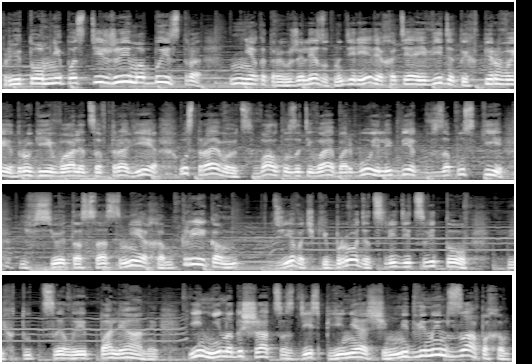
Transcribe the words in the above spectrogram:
Притом непостижимо быстро. Некоторые уже лезут на деревья, хотя и видят их впервые. Другие валятся в траве, устраивают свалку, затевая борьбу или бег в запуски. И все это со смехом, криком. Девочки бродят среди цветов, их тут целые поляны, и не надышаться здесь пьянящим медвяным запахом.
